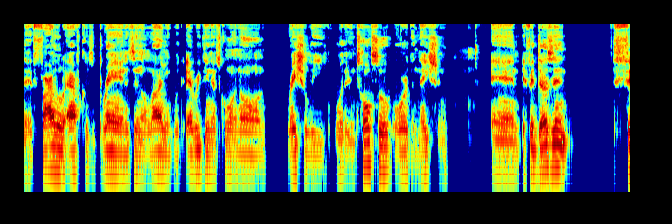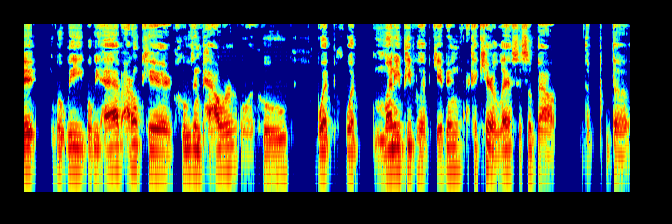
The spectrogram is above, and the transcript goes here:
that Fire Little Africa's brand is in alignment with everything that's going on racially, whether in Tulsa or the nation. And if it doesn't fit what we what we have, I don't care who's in power or who what what money people have given. I could care less. It's about the the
